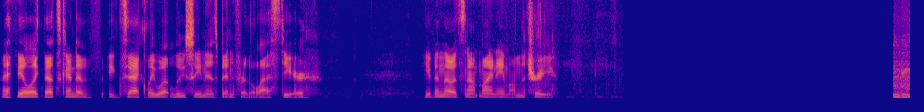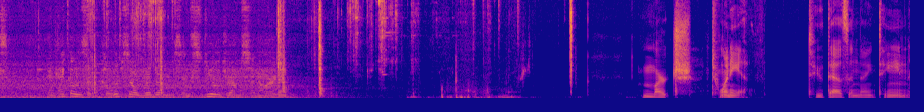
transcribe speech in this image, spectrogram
I feel like that's kind of exactly what Lucian has been for the last year, even though it's not my name on the tree. and echoes of calypso rhythms and steel drum sonority. March 20th, 2019.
